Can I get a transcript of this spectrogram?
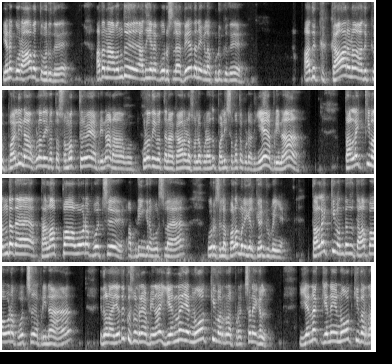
எனக்கு ஒரு ஆபத்து வருது. அதை நான் வந்து அது எனக்கு ஒரு சில வேதனைகளை கொடுக்குது. அதுக்கு காரணம் அதுக்கு பழி நான் குலதெய்வத்தை சுமத்துவேன் அப்படின்னா நான் குலதெய்வத்தை நான் காரணம் சொல்லக்கூடாது பழி சுமத்தக்கூடாது. ஏன் அப்படின்னா தலைக்கு வந்ததை தலப்பாவோட போச்சு அப்படிங்கிற ஒரு சில ஒரு சில பழமொழிகள் கேட்டிருப்பீங்க. தலைக்கு வந்தது தலப்பாவோட போச்சு அப்படின்னா இதில் நான் எதுக்கு சொல்கிறேன் அப்படின்னா என்னைய நோக்கி வர்ற பிரச்சனைகள் எனக்கு என்னைய நோக்கி வர்ற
